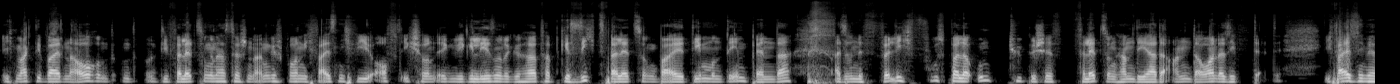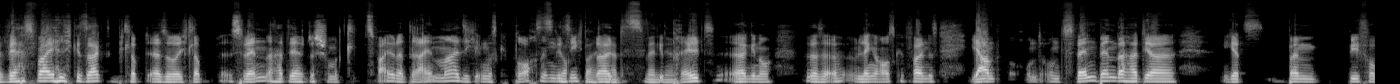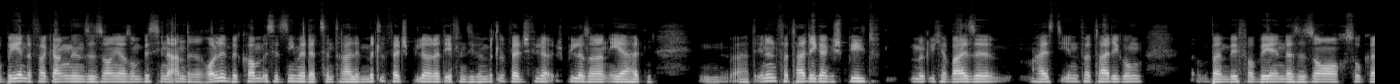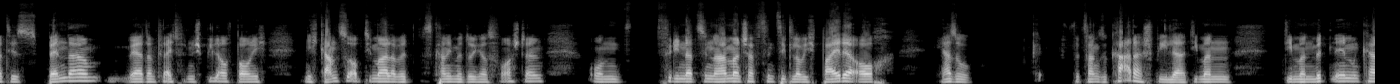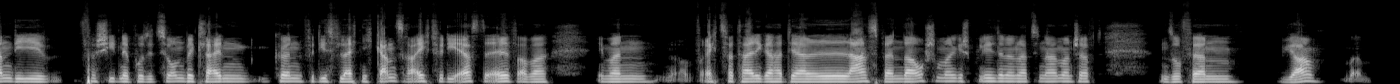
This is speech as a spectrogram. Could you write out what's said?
Ich mag die beiden auch und, und, und die Verletzungen hast du ja schon angesprochen. Ich weiß nicht, wie oft ich schon irgendwie gelesen oder gehört habe, Gesichtsverletzung bei dem und dem Bänder. Also eine völlig Fußballer-untypische Verletzung haben die ja da andauernd. Also ich, ich weiß nicht mehr, wer es war, ehrlich gesagt. Ich glaube, also ich glaube, Sven hat ja das schon mal zwei oder dreimal sich irgendwas gebrochen im Gesicht oder halt Sven, geprellt. Ja. ja, genau, dass er länger ausgefallen ist. Ja, und, und, und Sven Bender hat ja jetzt beim BVB in der vergangenen Saison ja so ein bisschen eine andere Rolle bekommen, ist jetzt nicht mehr der zentrale Mittelfeldspieler oder defensive Mittelfeldspieler, Spieler, sondern eher halt ein, hat Innenverteidiger gespielt. Möglicherweise heißt die Innenverteidigung beim BVB in der Saison auch Sokrates Bender. Wäre dann vielleicht für den Spielaufbau nicht, nicht ganz so optimal, aber das kann ich mir durchaus vorstellen. Und für die Nationalmannschaft sind sie, glaube ich, beide auch, ja, so, ich würde sagen, so Kaderspieler, die man, die man mitnehmen kann, die verschiedene Positionen bekleiden können, für die es vielleicht nicht ganz reicht für die erste Elf, aber ich meine, Rechtsverteidiger hat ja Lars Bender auch schon mal gespielt in der Nationalmannschaft. Insofern, ja,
